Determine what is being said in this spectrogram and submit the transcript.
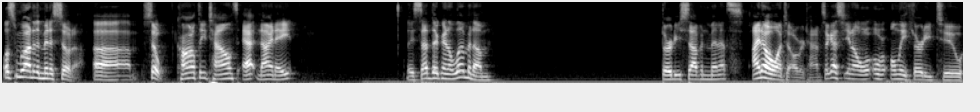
Let's move on to the Minnesota. Um, so Karl-Anthony Towns at nine eight. They said they're going to limit him 37 minutes. I know it went to overtime, so I guess you know only 32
